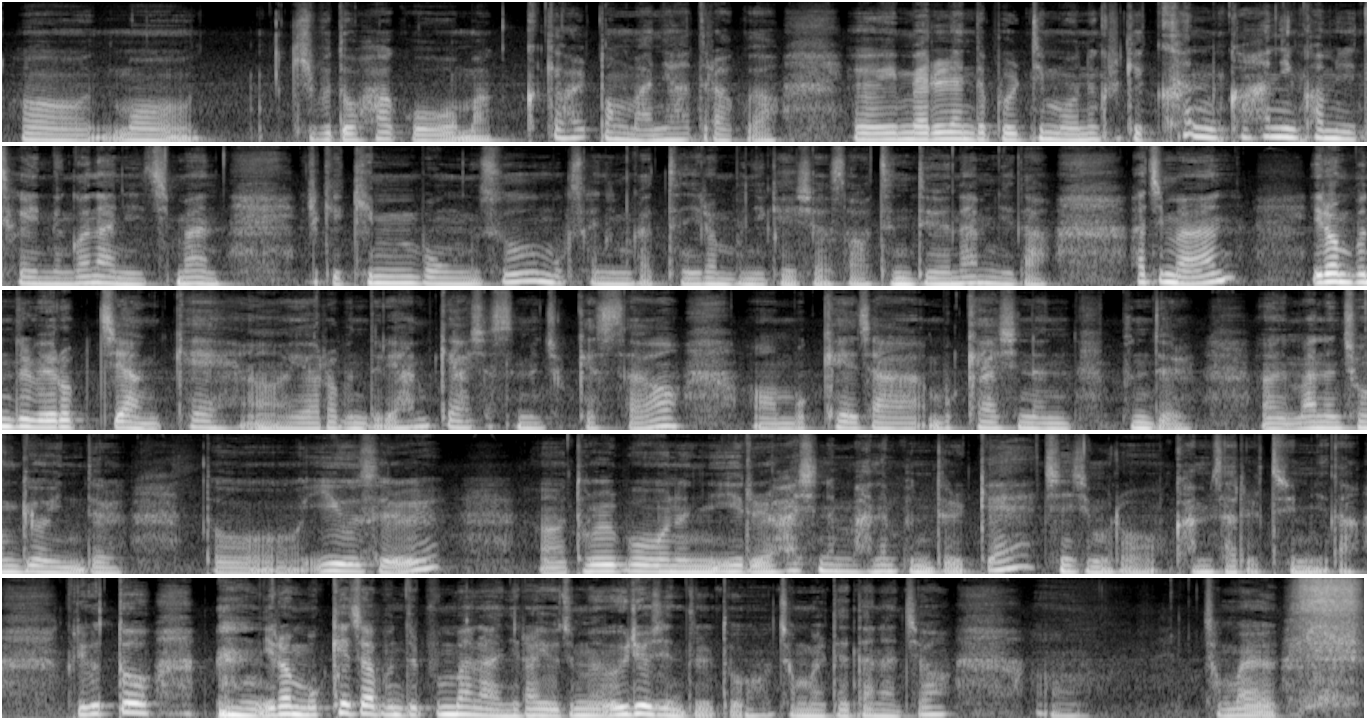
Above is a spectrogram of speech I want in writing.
어뭐 기부도 하고 막 크게 활동 많이 하더라고요. 여기 메릴랜드 볼티모어는 그렇게 큰 한인 커뮤니티가 있는 건 아니지만 이렇게 김봉수 목사님 같은 이런 분이 계셔서 든든합니다. 하지만 이런 분들 외롭지 않게 어, 여러분들이 함께 하셨으면 좋겠어요. 어, 목회자 목회하시는 분들, 어, 많은 종교인들 또 이웃을 어, 돌보는 일을 하시는 많은 분들께 진심으로 감사를 드립니다. 그리고 또 이런 목회자분들 뿐만 아니라 요즘은 의료진들도 정말 대단하죠. 어, 정말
